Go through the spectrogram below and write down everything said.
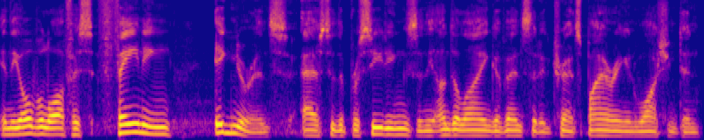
in the Oval Office feigning ignorance as to the proceedings and the underlying events that are transpiring in Washington,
